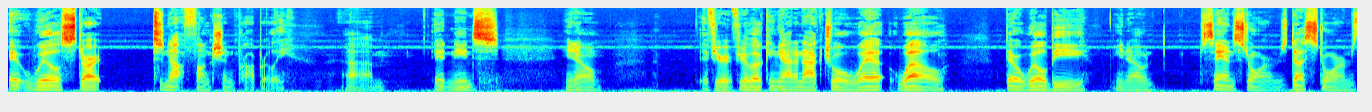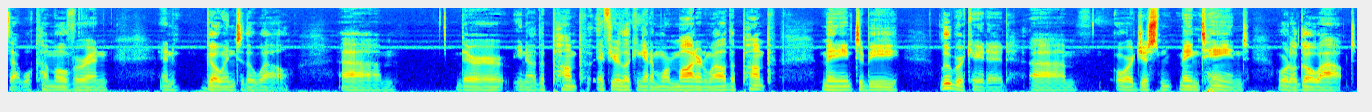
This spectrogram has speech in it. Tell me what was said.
it will start to not function properly. Um, it needs, you know, if you're if you're looking at an actual well, there will be, you know, sandstorms, dust storms that will come over and and go into the well. Um, there, you know, the pump. If you're looking at a more modern well, the pump may need to be lubricated um, or just maintained, or it'll go out.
